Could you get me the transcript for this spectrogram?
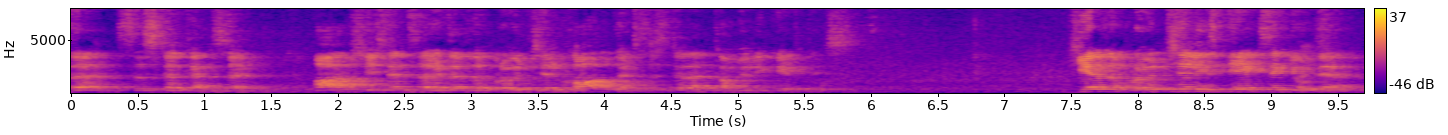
the sister concerned. Or she sends a letter to the provincial, call that sister and communicate this. Here the provincial is the executor.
